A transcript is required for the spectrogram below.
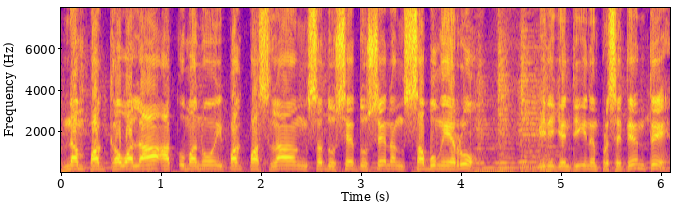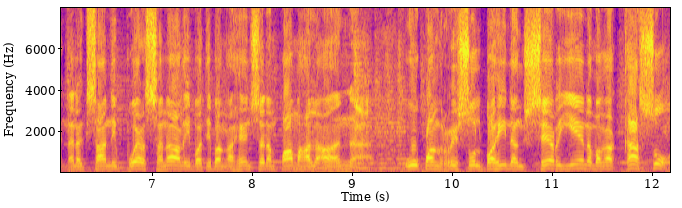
ng pagkawala at umano'y pagpaslang sa dose-dose ng sabungero. Binigyan din ng presidente na nagsanib puwersa na ang iba't ibang ahensya ng pamahalaan upang resolbahin ang serye ng mga kaso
